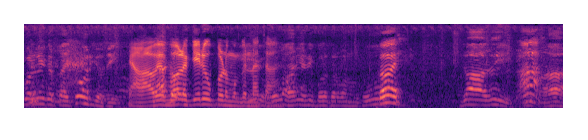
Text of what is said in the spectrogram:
બળ નહીં કરતા તો હરિયો છે હવે બળ કર્યું પણ મગન હતા બળ કરવાનું હતું કોઈ? જા જોઈ હા.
